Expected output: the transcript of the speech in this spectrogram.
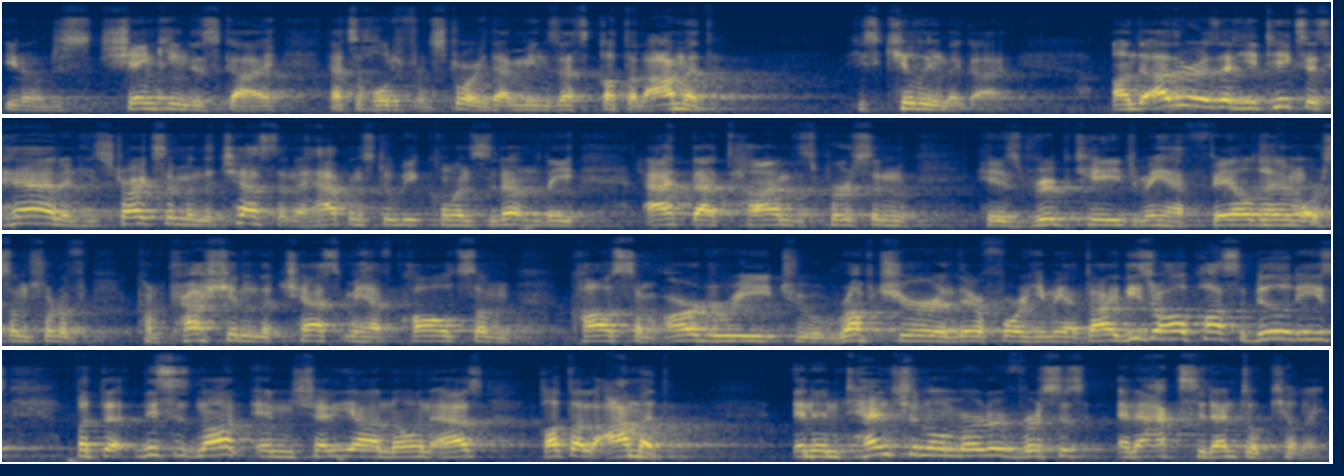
you know, just shanking this guy, that's a whole different story. That means that's qatal amad. He's killing the guy. On the other is that he takes his hand and he strikes him in the chest, and it happens to be coincidentally at that time this person, his rib cage may have failed him, or some sort of compression in the chest may have caused some, caused some artery to rupture, and therefore he may have died. These are all possibilities, but the, this is not in Sharia known as qatal amad, an intentional murder versus an accidental killing.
